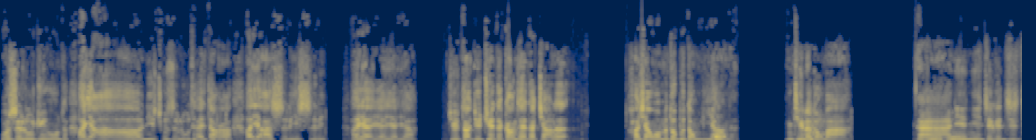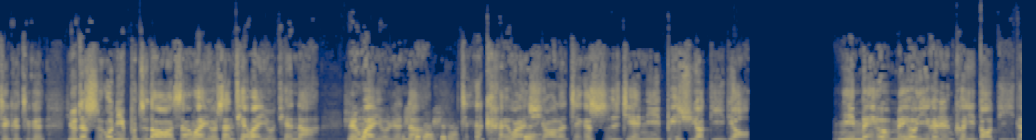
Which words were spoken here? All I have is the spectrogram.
我是卢军红的。哎呀，你就是卢台长啊！哎呀，是你是你。哎呀呀呀呀，就他就觉得刚才他讲的，好像我们都不懂一样的，你听得懂吧？啊，你你这个这这个这个，有的时候你不知道啊，山外有山，天外有天呐，人外有人呐。是的，是的，这个开玩笑了，这个世界你必须要低调。你没有没有嗯一个人可以到底的，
